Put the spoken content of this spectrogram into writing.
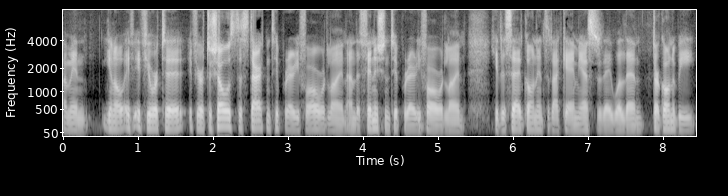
I mean, you know, if, if you were to if you were to show us the starting Tipperary forward line and the finishing Tipperary forward line, you'd have said going into that game yesterday. Well, then they're going to be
